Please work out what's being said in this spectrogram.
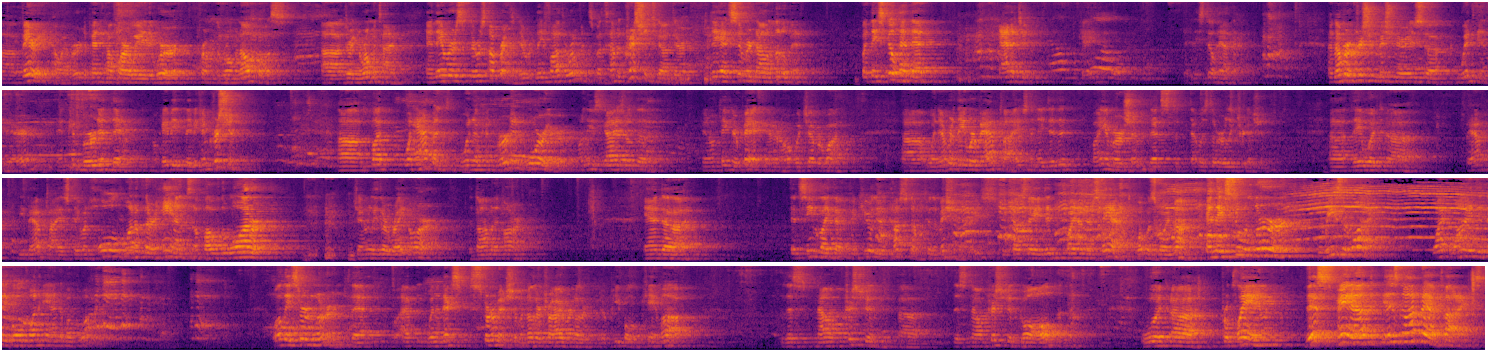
uh, varied, however, depending how far away they were from the Roman outposts uh, during the Roman time. And there was, there was uprising. They, were, they fought the Romans. By the time the Christians got there, they had simmered down a little bit. But they still had that attitude Okay? They still had that. A number of Christian missionaries uh, went in there and converted them. Okay, they, they became Christian. Uh, but what happened when a converted warrior, one of these guys with the, you know, take their pick, I don't know, whichever one, uh, whenever they were baptized, and they did it by immersion, that's the, that was the early tradition, uh, they would uh, be baptized, they would hold one of their hands above the water, generally their right arm, the dominant arm. And uh, it seemed like a peculiar custom to the missionaries because they didn't quite understand what was going on. And they soon learned the reason why. Why, why did they hold one hand above the water? Well, they soon learned that when the next skirmish of another tribe or another people came up, this now Christian, uh, this now Christian Gaul would uh, proclaim, "This hand is not baptized."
